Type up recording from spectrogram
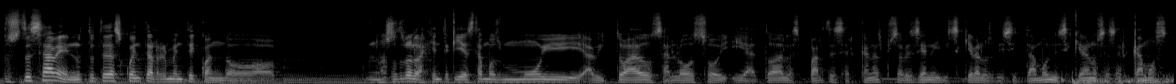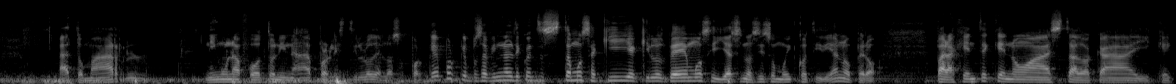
pues ustedes saben, tú te das cuenta realmente cuando nosotros la gente que ya estamos muy habituados al oso y a todas las partes cercanas, pues a veces ya ni siquiera los visitamos, ni siquiera nos acercamos a tomar ninguna foto ni nada por el estilo del oso. ¿Por qué? Porque pues a final de cuentas estamos aquí y aquí los vemos y ya se nos hizo muy cotidiano, pero para gente que no ha estado acá y que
